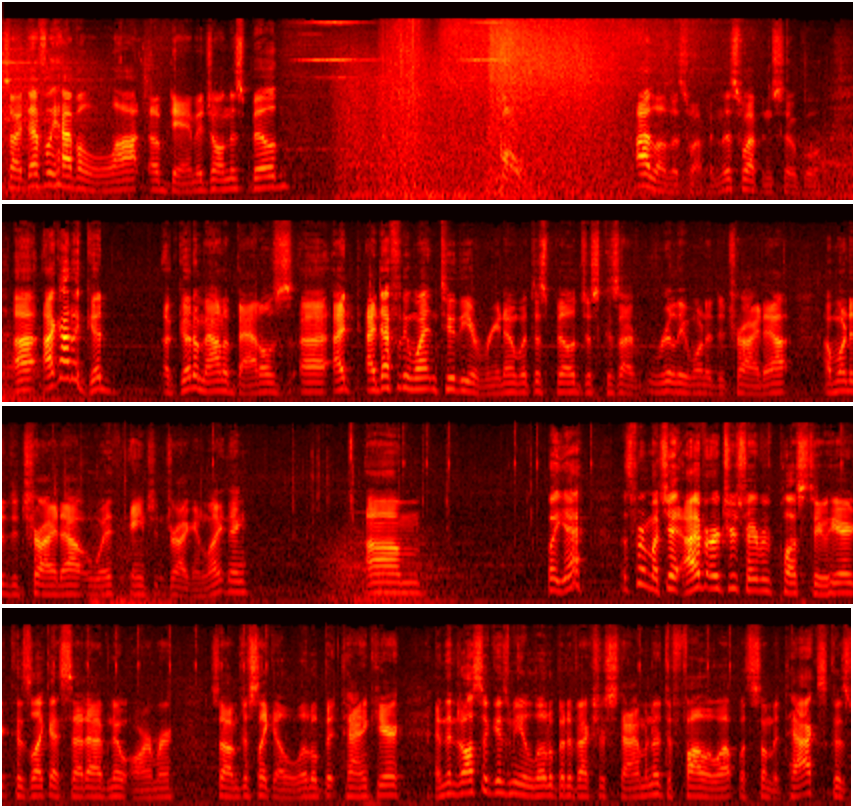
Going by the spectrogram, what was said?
So I definitely have a lot of damage on this build. I love this weapon. This weapon's so cool. Uh, I got a good a good amount of battles. Uh, I, I definitely went into the arena with this build just because I really wanted to try it out. I wanted to try it out with Ancient Dragon Lightning. Um, but yeah, that's pretty much it. I have Erdtree's Favorite plus two here because, like I said, I have no armor. So I'm just like a little bit tankier. And then it also gives me a little bit of extra stamina to follow up with some attacks because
